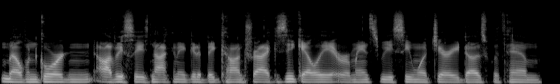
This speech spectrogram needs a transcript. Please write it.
Melvin Gordon obviously is not going to get a big contract. Zeke Elliott remains to be seen what Jerry does with him.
